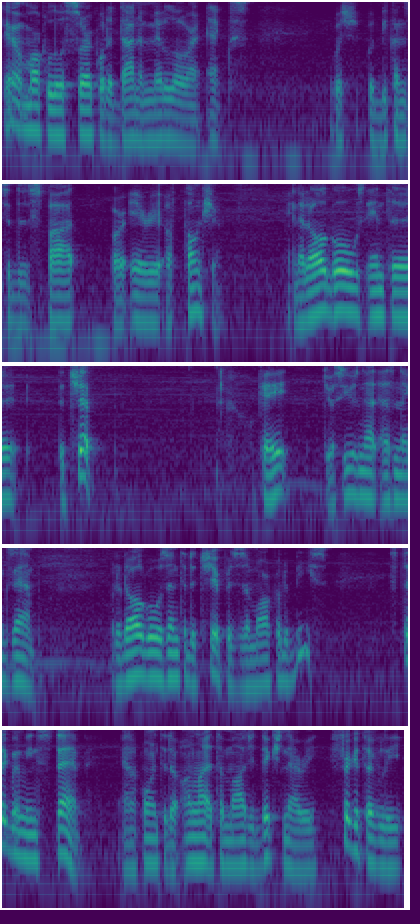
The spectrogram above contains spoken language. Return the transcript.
they would mark a little circle, dot in the middle, or an X, which would be considered the spot or area of puncture. And it all goes into the chip. Okay, just using that as an example. But it all goes into the chip, which is a mark of the beast. Stigma means stamp, and according to the online etymology dictionary, figuratively,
